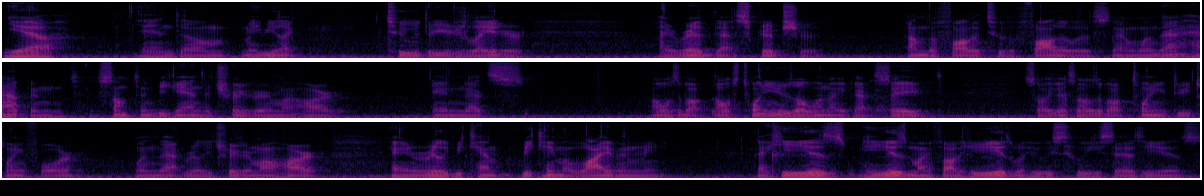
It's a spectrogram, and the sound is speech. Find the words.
Yeah. And um, maybe like two or three years later, I read that scripture. I'm the father to the fatherless. And when that happened, something began to trigger in my heart. And that's, I was about, I was 20 years old when I got saved. So I guess I was about 23, 24 when that really triggered my heart. And it really became, became alive in me. That he is, he is my father. He is what he was, who he says he is.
